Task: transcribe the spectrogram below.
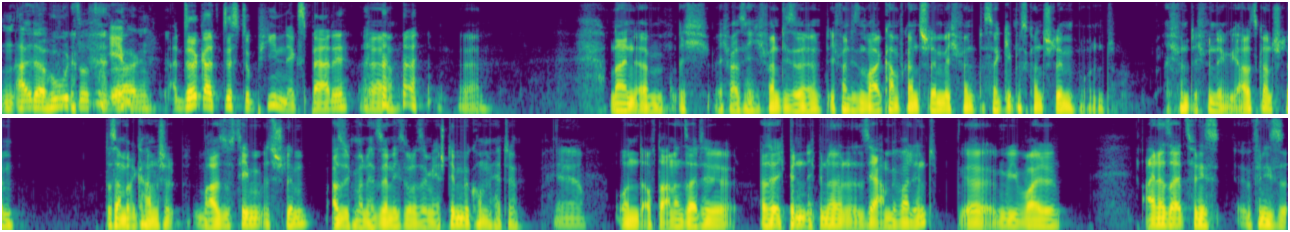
ein alter Hut sozusagen. Eben. Dirk als Dystopien-Experte. ja, ja. Nein, ähm, ich, ich weiß nicht, ich fand diese, ich fand diesen Wahlkampf ganz schlimm, ich fand das Ergebnis ganz schlimm und ich finde, ich finde irgendwie alles ganz schlimm. Das amerikanische Wahlsystem ist schlimm. Also ich meine, es ist ja nicht so, dass er mehr Stimmen bekommen hätte. Ja, ja. Und auf der anderen Seite, also ich bin, ich bin da sehr ambivalent, äh, irgendwie, weil einerseits finde ich es es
